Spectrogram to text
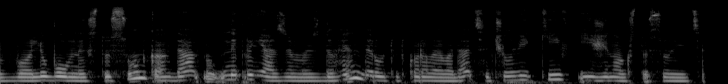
в любовних стосунках, да, ну, не прив'язуємось до гендеру, тут королева, да, це чоловіків і жінок стосується,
